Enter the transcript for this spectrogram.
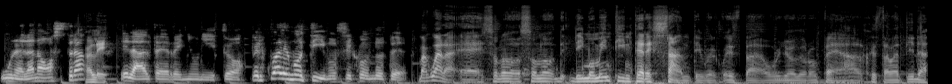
una è la nostra Ale. e l'altra è il Regno Unito. Per quale motivo secondo te? Ma guarda, eh, sono, sono dei momenti interessanti per questa Unione Europea. Questa mattina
